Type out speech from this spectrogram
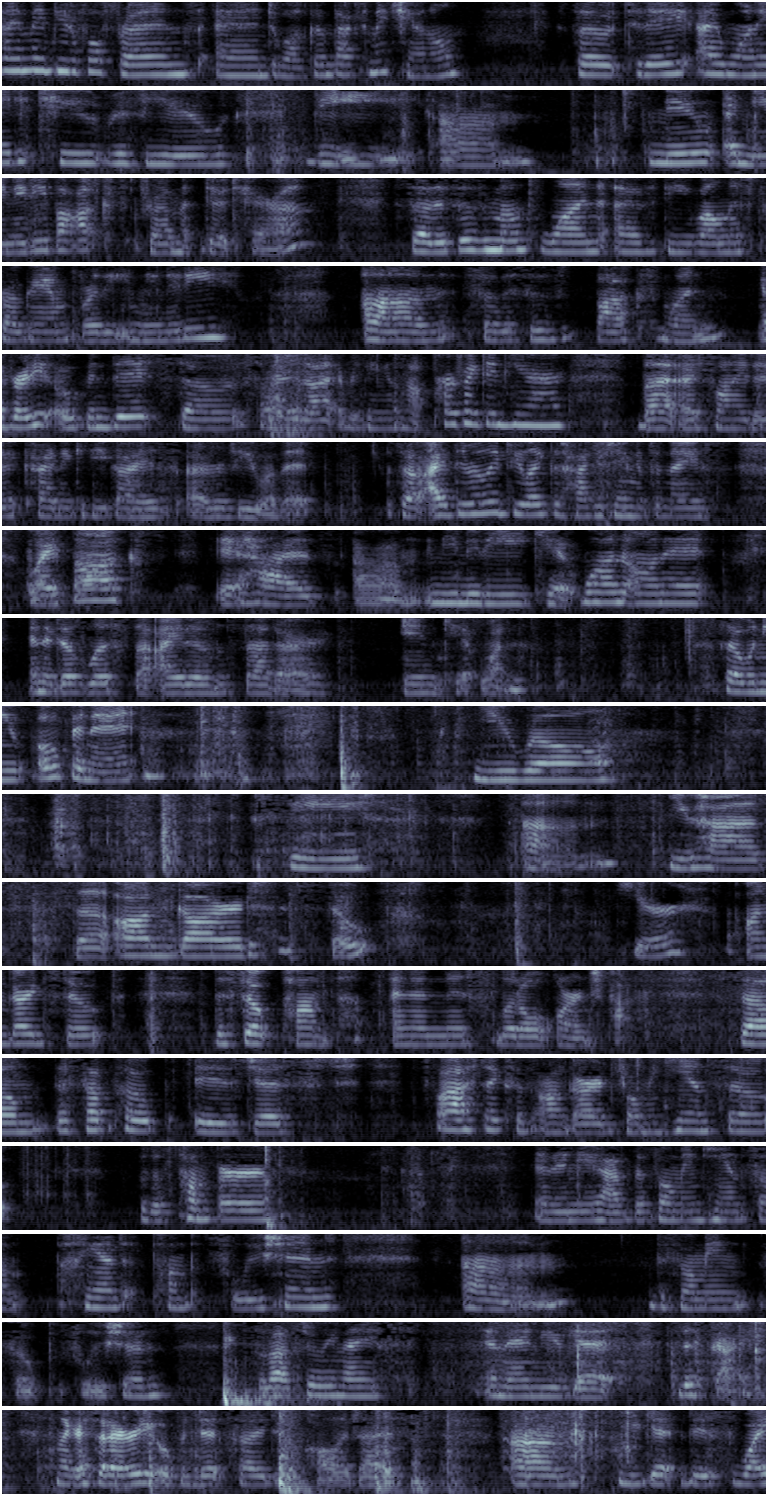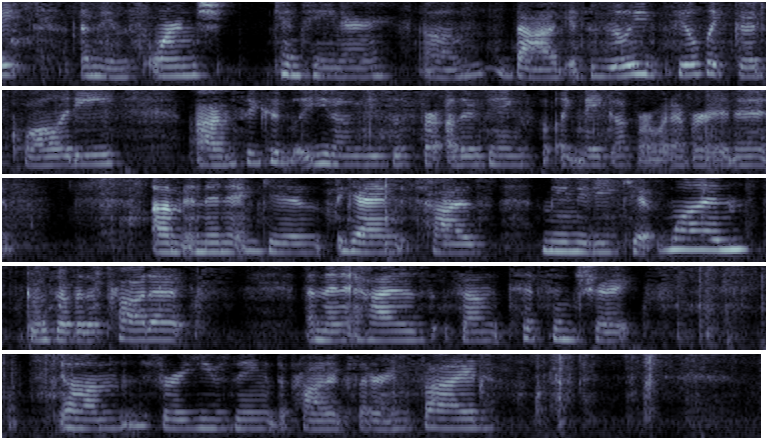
Hi my beautiful friends and welcome back to my channel. So today I wanted to review the um, new immunity box from doTERRA. So this is month one of the wellness program for the immunity. Um, so this is box one. I've already opened it so sorry that everything is not perfect in here but I just wanted to kind of give you guys a review of it. So I really do like the packaging. It's a nice white box. It has um, Immunity Kit 1 on it, and it does list the items that are in Kit 1. So when you open it, you will see um, you have the On Guard soap here, On Guard soap, the soap pump, and then this little orange pack. So the soap pump is just plastic, says On Guard foaming hand soap with a pumper. And then you have the foaming hand, hand pump solution, um, the foaming soap solution. So that's really nice. And then you get this guy. Like I said, I already opened it, so I do apologize. Um, you get this white, I mean this orange container um, bag. It's really, feels like good quality. Um, so you could, you know, use this for other things, put like makeup or whatever in it. Um, and then it gives, again, it has Immunity Kit 1, goes over the products, and then it has some tips and tricks um, for using the products that are inside.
